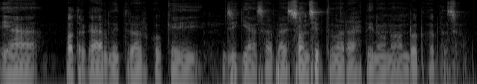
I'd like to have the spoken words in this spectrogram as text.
यहाँ पत्रकार मित्रहरूको केही जिज्ञासा भए संक्षिप्तमा राखिदिनु हुन अनुरोध गर्दछु।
